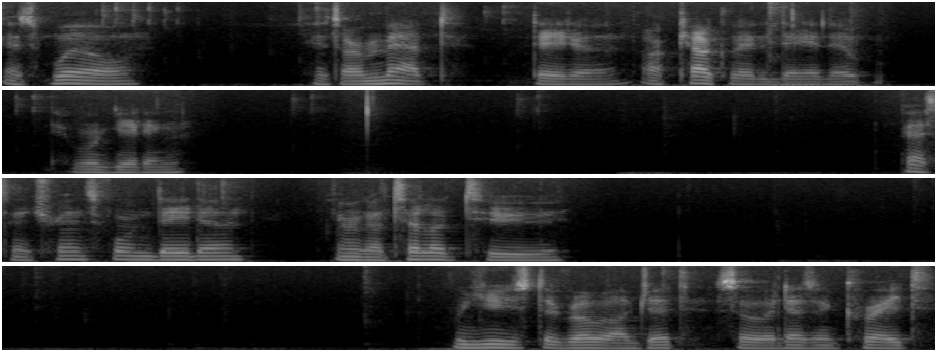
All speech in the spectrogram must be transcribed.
as well as our mapped data, our calculated data that, that we're getting. Passing the transform data, and we're going to tell it to reuse the row object so it doesn't create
